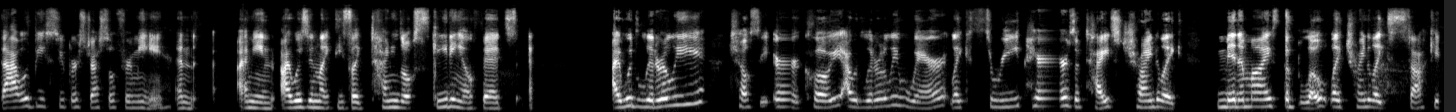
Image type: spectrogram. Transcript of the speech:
that would be super stressful for me. And I mean, I was in like these like tiny little skating outfits. I would literally Chelsea or Chloe, I would literally wear like three pairs of tights trying to like minimize the bloat, like trying to like suck it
